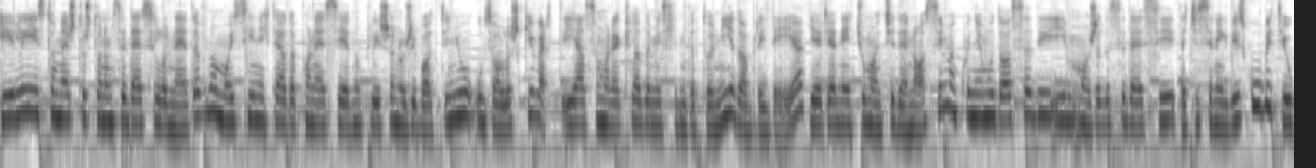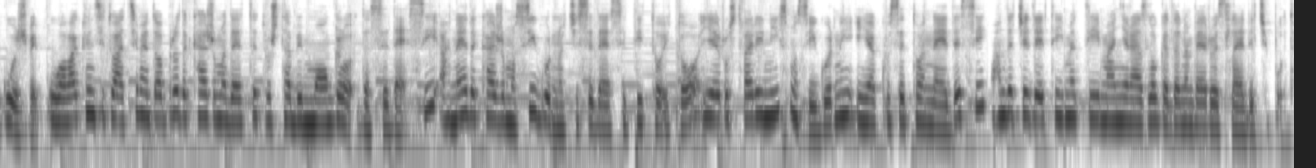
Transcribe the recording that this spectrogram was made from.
Ili isto nešto što nam se desilo nedavno, moj sin je hteo da ponese jednu plišanu životinju u zološki vrt i ja sam mu rekla da mislim da to nije dobra ideja, jer ja neću moći da je nosim ako njemu dosadi i može da se desi da će se negde izgubiti u gužvi. U ovakvim situacijama je dobro da kažemo detetu šta bi moglo da se desi, a ne da kažemo sigurno će se desiti to i to, jer u stvari nismo sigurni i ako se to ne desi, onda će dete imati manje razloga da nam veruje sledeći put.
